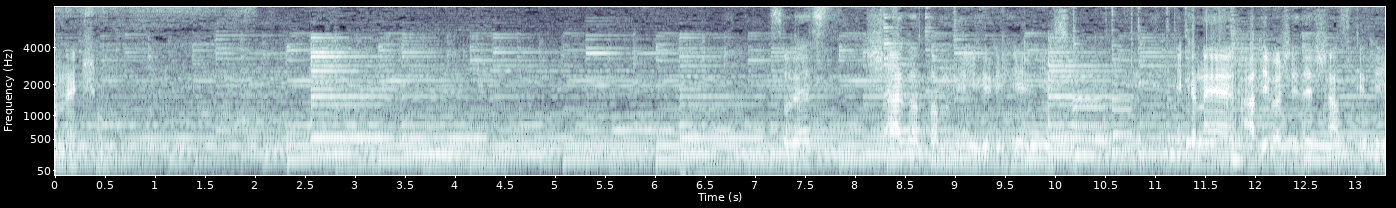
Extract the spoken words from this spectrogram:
অনেক সুন্দর। স্বাগতম নীলগিরি হিল এখানে আদিবাসীদের সংস্কৃতি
